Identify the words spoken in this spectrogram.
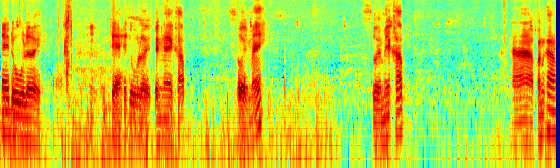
ให้ดูเลยแกะให้ดูเลยเป็นไงครับ สวยไหม สวยไหมครับ อ่า ค่อนข้าง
